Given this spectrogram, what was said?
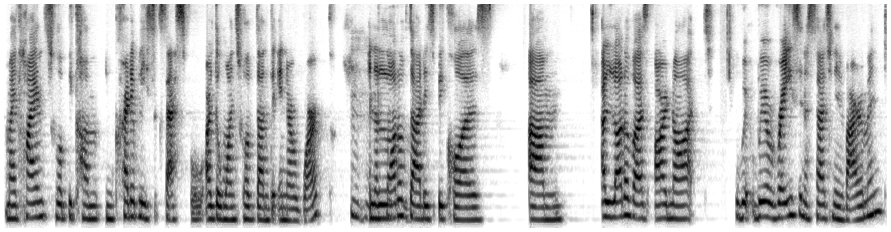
my clients who have become incredibly successful are the ones who have done the inner work. Mm-hmm. and a lot of that is because um, a lot of us are not we're, we're raised in a certain environment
